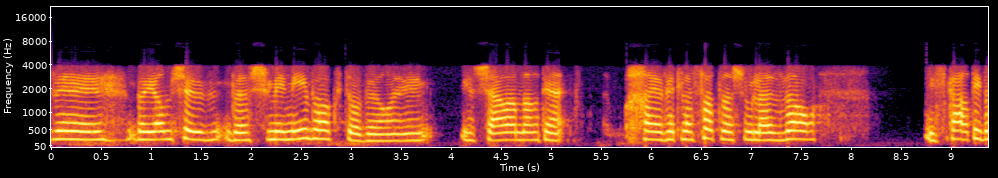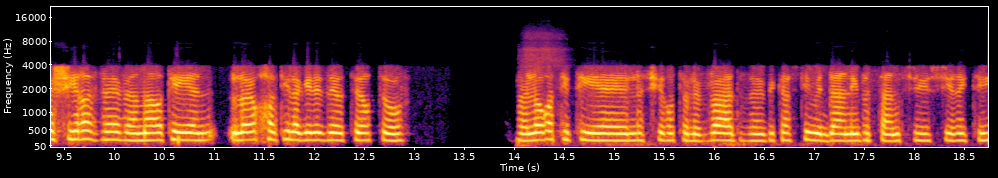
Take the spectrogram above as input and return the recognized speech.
וביום ש... בשמיני באוקטובר, ישר אמרתי, חייבת לעשות משהו, לעזור. נזכרתי בשיר הזה ואמרתי, לא יכולתי להגיד את זה יותר טוב, ולא רציתי uh, לשיר אותו לבד, וביקשתי מדני בסן שישיר איתי.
